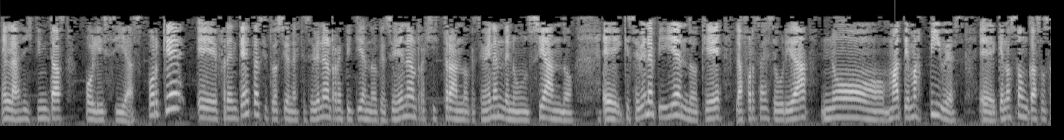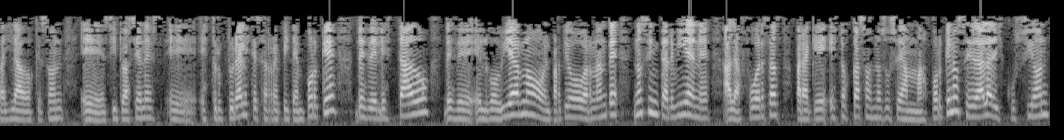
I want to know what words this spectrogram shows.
en las distintas policías. ¿Por qué frente a estas situaciones que se vienen repitiendo, que se vienen registrando, que se vienen denunciando, que se viene pidiendo que las fuerzas de seguridad no mate más pibes, eh, que no son casos aislados, que son eh, situaciones eh, estructurales que se repiten. ¿Por qué desde el Estado, desde el gobierno o el partido gobernante no se interviene a las fuerzas para que estos casos no sucedan más? ¿Por qué no se da la discusión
